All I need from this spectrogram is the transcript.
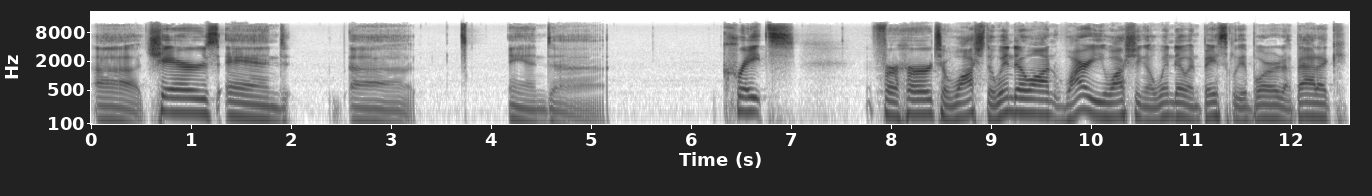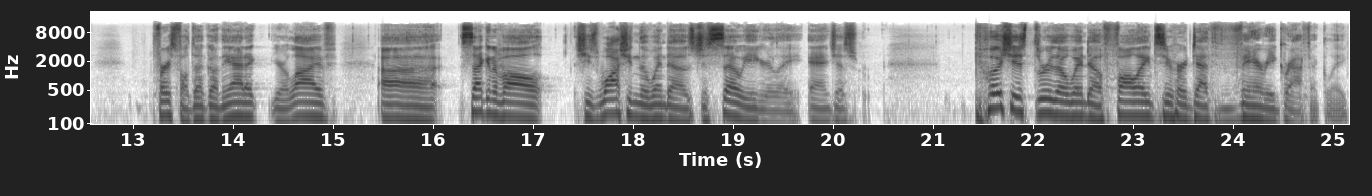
uh, chairs and uh, and uh, crates for her to wash the window on. Why are you washing a window in basically a boarded up attic? First of all, don't go in the attic. You're alive. Uh, second of all, she's washing the windows just so eagerly and just pushes through the window, falling to her death very graphically.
